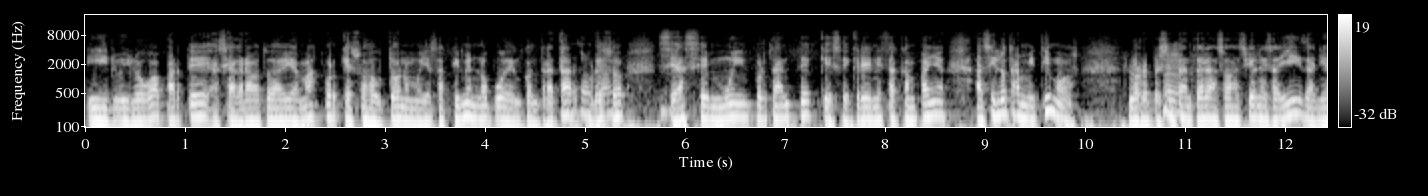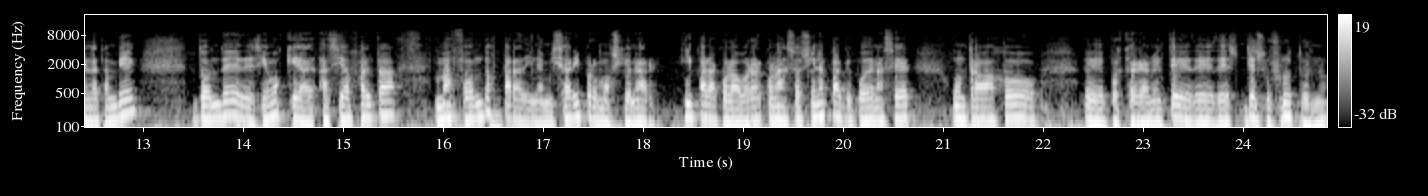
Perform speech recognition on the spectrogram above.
Y, luego aparte se agrava todavía más porque esos autónomos y esas pymes no pueden contratar. Por eso se hace muy importante que se creen estas campañas. Así lo transmitimos los representantes de las asociaciones allí, Daniela también, donde decíamos que hacía falta más fondos para dinamizar y promocionar y para colaborar con las asociaciones para que puedan hacer un trabajo eh, pues que realmente dé de, de sus frutos, ¿no?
